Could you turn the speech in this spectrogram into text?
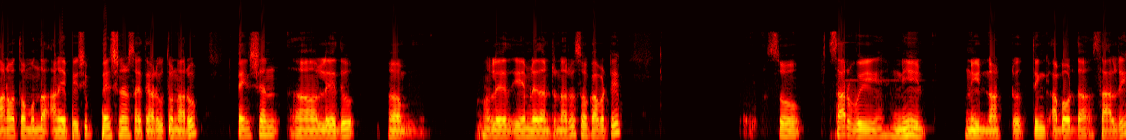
మానవత్వం ఉందా అని చెప్పేసి పెన్షనర్స్ అయితే అడుగుతున్నారు. పెన్షన్ లేదు లేదు ఏం లేదంటున్నారు. సో కాబట్టి so sir we need need not to think about the salary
